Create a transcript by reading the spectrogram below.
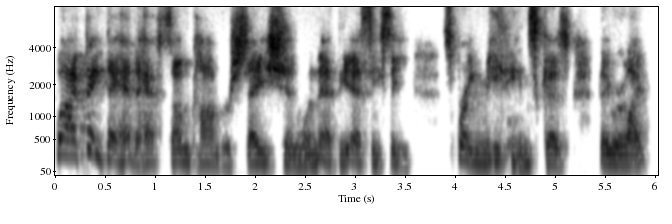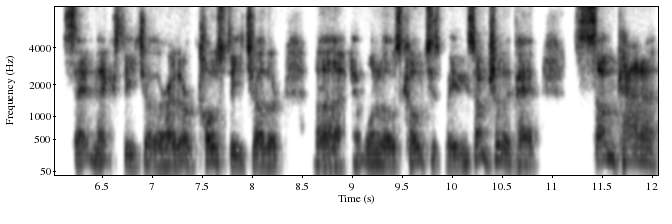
Well, I think they had to have some conversation when at the SEC spring meetings because they were like sat next to each other or close to each other uh, at one of those coaches meetings. So I'm sure they've had some kind of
